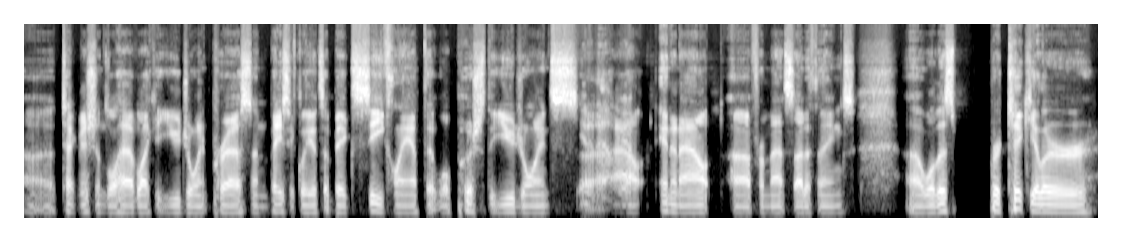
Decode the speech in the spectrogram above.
uh, technicians will have like a U joint press, and basically it's a big C clamp that will push the U joints In uh, out, yeah. out in and out uh, from that side of things. Uh, well, this particular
